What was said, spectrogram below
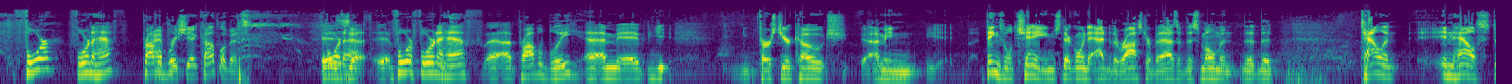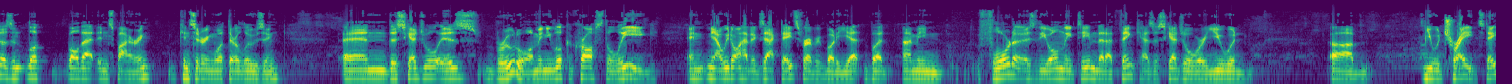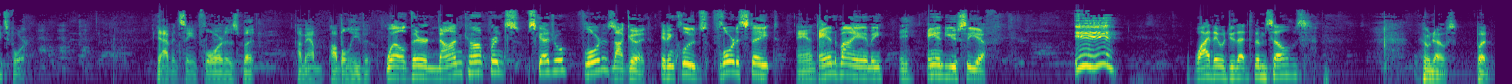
four, four and a half, probably. I appreciate compliments. is, Four and a half. Uh, four, four and a half, uh, probably. Uh, I mean, uh, you, first year coach. I mean, things will change. They're going to add to the roster, but as of this moment, the the talent in house doesn't look all that inspiring, considering what they're losing. And the schedule is brutal. I mean, you look across the league, and you know we don't have exact dates for everybody yet, but I mean, Florida is the only team that I think has a schedule where you would um, you would trade states for. Yeah, I haven't seen Florida's, but I mean, I, I believe it. Well, their non-conference schedule, Florida's Not good. It includes Florida State And? and Miami Eh. and UCF. Why they would do that to themselves? Who knows? But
